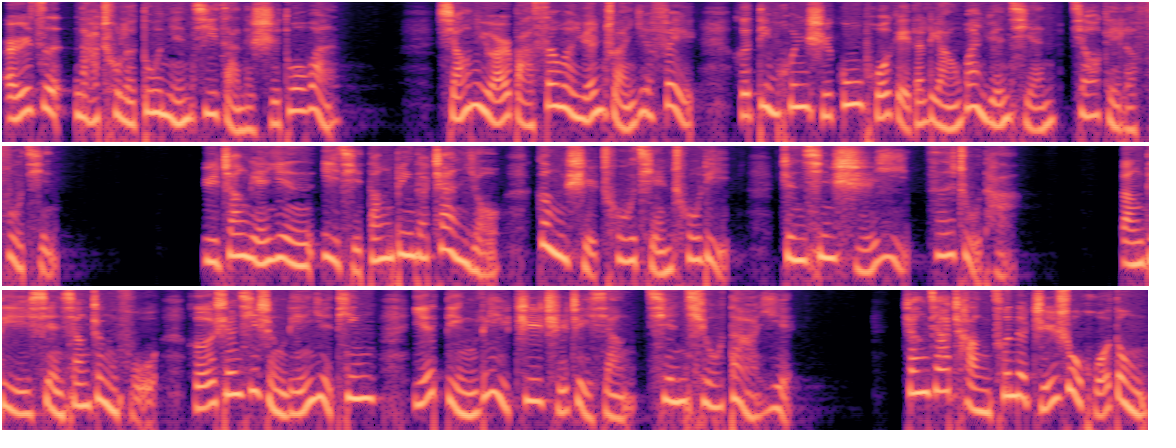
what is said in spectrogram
儿子拿出了多年积攒的十多万，小女儿把三万元转业费和订婚时公婆给的两万元钱交给了父亲。与张连印一起当兵的战友更是出钱出力，真心实意资助他。当地县乡政府和山西省林业厅也鼎力支持这项千秋大业，张家场村的植树活动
